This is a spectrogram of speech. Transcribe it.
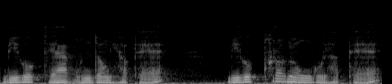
미국 대학 운동 협회, 미국 프로농구 협회,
